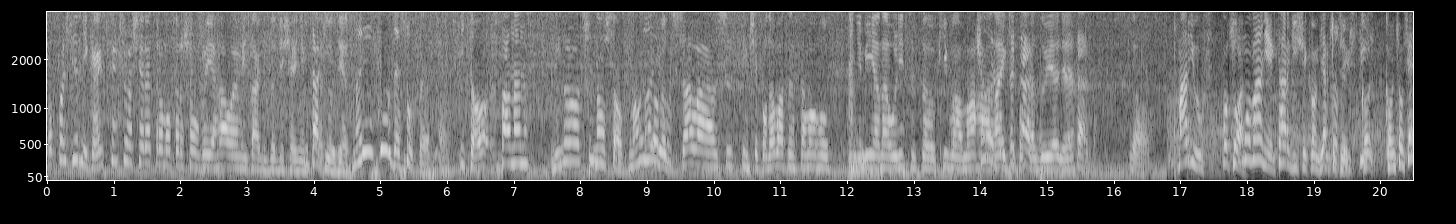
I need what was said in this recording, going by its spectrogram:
Od października, jak skończyło się Retro Motor Show, wyjechałem i tak do dzisiaj nim I tak jeżdżę. No i kurde, super. I co, banan No oczywiście. non stop. No i No od strzała, wszystkim się podoba ten samochód. Nie mija na ulicy, to kiwa, macha, Kurde, lajki petarda, pokazuje, nie? Petarda. No. Mariusz, podsumowanie, targi się kończą. Jak to Co ty się już pisz? ko- kończą się?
